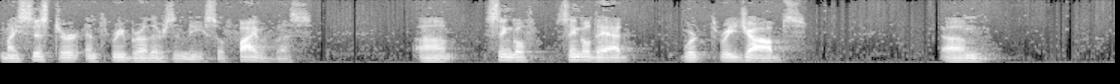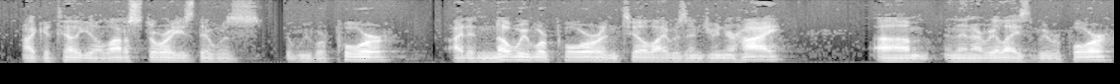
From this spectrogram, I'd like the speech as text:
my sister and three brothers and me, so five of us. Um, single single dad, worked three jobs. Um, I could tell you a lot of stories. There was we were poor. I didn't know we were poor until I was in junior high, um, and then I realized we were poor.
